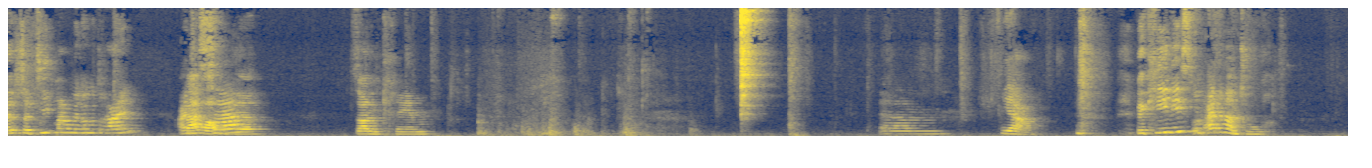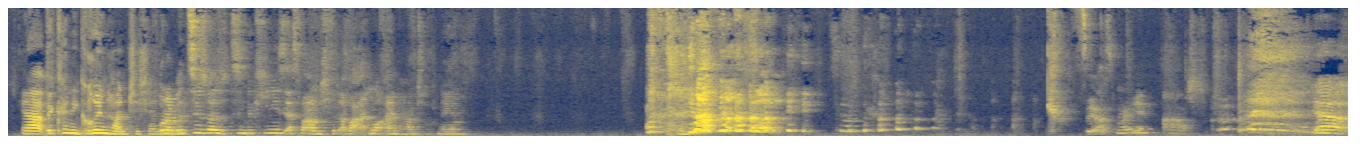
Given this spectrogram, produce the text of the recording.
Also Stativ machen wir nur mit rein. Eins Wasser. Sonnencreme. Ähm, ja, Bikinis und ein Handtuch. Ja, wir können die grünen Handtücher Oder nehmen. beziehungsweise ziehen Bikinis erstmal nicht, ich würde aber nur ein Handtuch nehmen. Zieh erstmal den Arsch. Ja.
